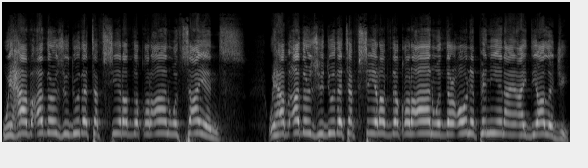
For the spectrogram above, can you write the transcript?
We have others who do the tafsir of the Quran with science. We have others who do the tafsir of the Quran with their own opinion and ideology.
